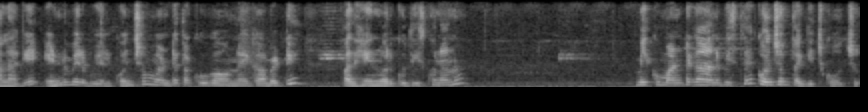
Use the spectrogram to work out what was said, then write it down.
అలాగే ఎండుమిరపకాయలు కొంచెం మంట తక్కువగా ఉన్నాయి కాబట్టి పదిహేను వరకు తీసుకున్నాను. మీకు మంటగా అనిపిస్తే కొంచెం తగ్గించుకోవచ్చు.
